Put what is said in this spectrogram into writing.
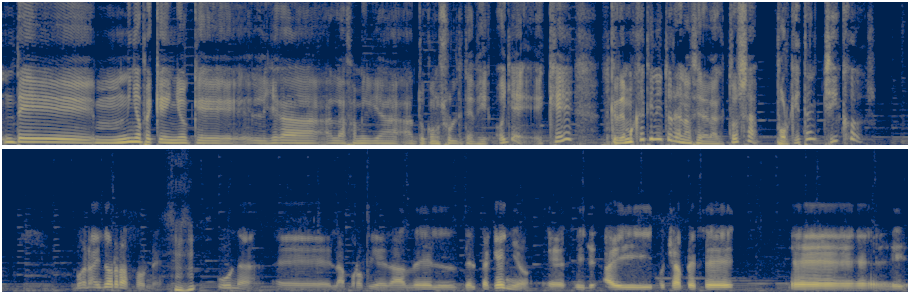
de un niño pequeño que le llega a la familia a tu consulta y te dice, oye, es que creemos que tiene intolerancia a la lactosa, ¿por qué tan chicos? Bueno, hay dos razones. Uh -huh. Una, eh, la propiedad del, del, pequeño. Es decir, hay muchas veces eh,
